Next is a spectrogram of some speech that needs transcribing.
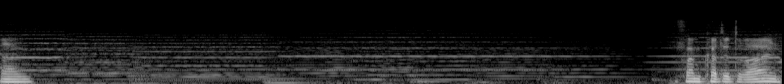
Ähm. Vor allem Kathedralen.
